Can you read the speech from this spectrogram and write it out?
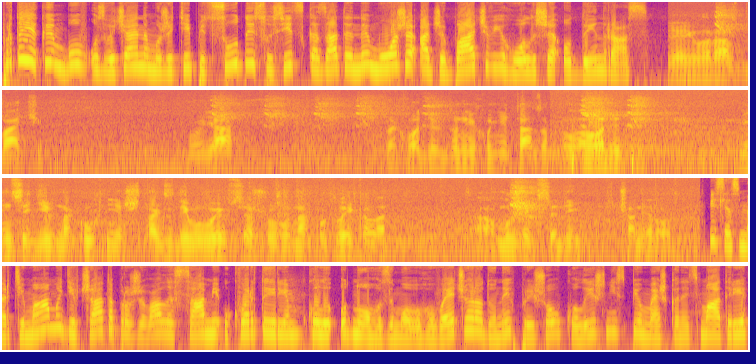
Проте, яким був у звичайному житті підсудний, сусід сказати не може, адже бачив його лише один раз. Я його раз бачив, бо я заходив до них унітаза полагодити. Він сидів на кухні, я ж так здивувався, що вона покликала, а мужик сидить, що не робить. Після смерті мами дівчата проживали самі у квартирі, коли одного зимового вечора до них прийшов колишній співмешканець матері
